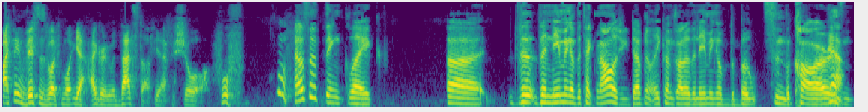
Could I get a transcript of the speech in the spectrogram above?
I think this is much more. Yeah, I agree with that stuff. Yeah, for sure. Oof. I also think like uh the the naming of the technology definitely comes out of the naming of the boats and the cars. Yeah. and-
